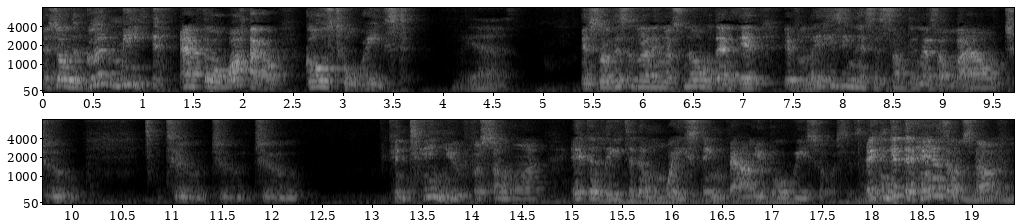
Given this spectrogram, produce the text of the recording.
And so the good meat, after a while, goes to waste. Yeah. And so this is letting us know that if if laziness is something that's allowed to to to to continue for someone, it could lead to them wasting valuable resources. They can get their hands on stuff, mm-hmm.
